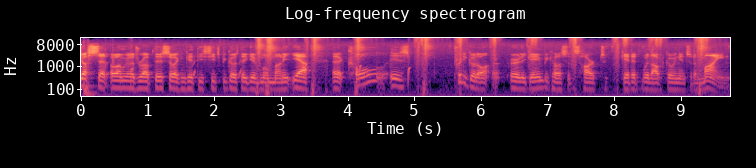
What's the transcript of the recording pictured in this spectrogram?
Just said, oh, I'm gonna drop this so I can get these seeds because they give more money. Yeah, uh, coal is pretty good on early game because it's hard to get it without going into the mine.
